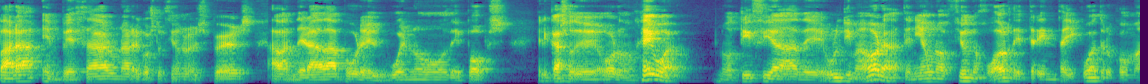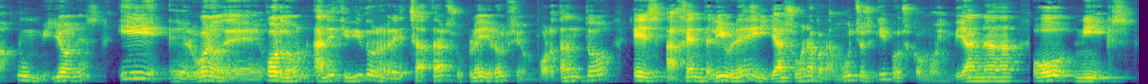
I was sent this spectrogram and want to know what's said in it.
para empezar una reconstrucción en los Spurs abanderada por el bueno de Pops. El caso de Gordon Hayward, noticia de última hora, tenía una opción de jugador de 34,1 millones y el bueno de Gordon ha decidido rechazar su player option, por tanto es agente libre y ya suena para muchos equipos como Indiana o Knicks.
